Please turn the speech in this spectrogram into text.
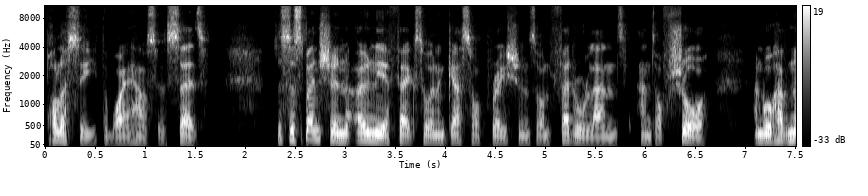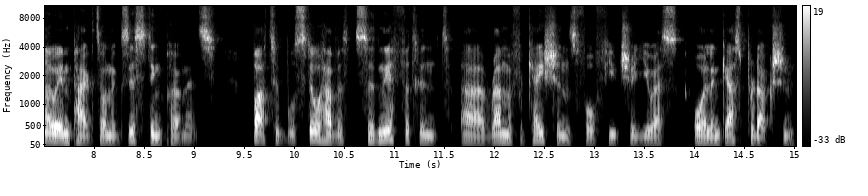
policy, the White House has said. The suspension only affects oil and gas operations on federal land and offshore and will have no impact on existing permits, but it will still have significant uh, ramifications for future US oil and gas production.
